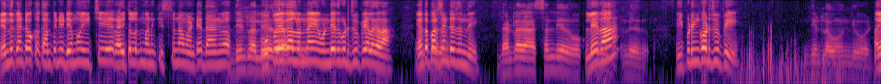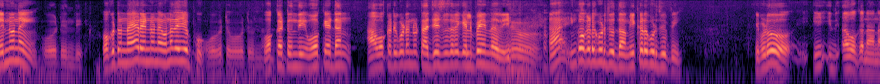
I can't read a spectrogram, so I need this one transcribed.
ఎందుకంటే ఒక కంపెనీ డెమో ఇచ్చి రైతులకు మనకి ఇస్తున్నామంటే దాని ఉపయోగాలు ఉన్నాయి ఉండేది కూడా చూపించాలి కదా. ఎంత పర్సెంటేజ్ ఉంది? దాంట్లో అస్సలు లేదు. లేదా? లేదు. ఇప్పుడు ఇంకోటి చూపి. దీంట్లో ఉంది ఒకటి. ఎన్ని ఉన్నాయి ఒకటి ఉంది. ఒకటి ఉన్నాయా రెండు ఉన్నాయి? ఉన్నదే చెప్పు. ఒకటి ఒకటి ఉంది. ఒక్కటి ఉంది. Okay done. ఆ ఒక్కటి కూడా నువ్వు టచ్ చేసేసరికి వెళ్ళిపోయింది అది. ఇంకొకటి కూడా చూద్దాం. ఇక్కడ కూడా చూపి. ఇప్పుడు ఒక నాన్న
